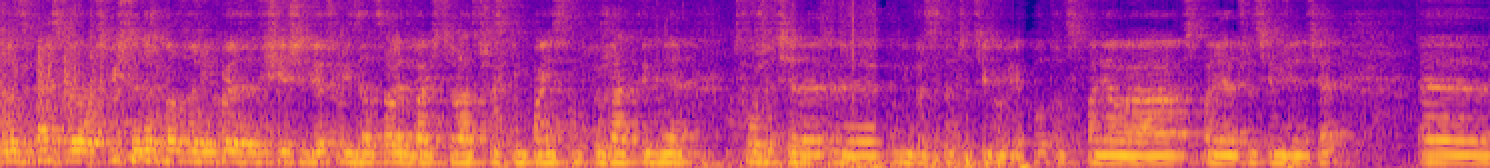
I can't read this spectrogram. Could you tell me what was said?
Drodzy Państwo, ja oczywiście też bardzo dziękuję za dzisiejszy wieczór i za całe 20 lat wszystkim Państwu, którzy aktywnie tworzycie e, Uniwersytet Trzeciego Wieku. To wspaniałe, wspaniałe przedsięwzięcie. E,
